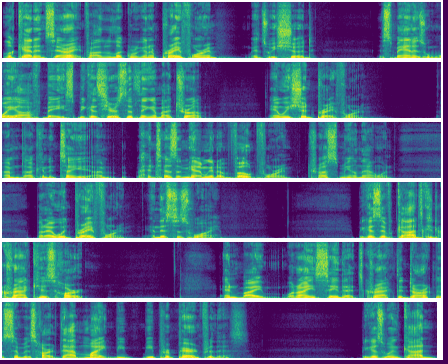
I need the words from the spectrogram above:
look at it and say, all right, Father, look, we're going to pray for him, as we should. This man is way off base because here's the thing about Trump, and we should pray for him. I'm not going to tell you. I'm. It doesn't mean I'm going to vote for him. Trust me on that one. But I would pray for him, and this is why. Because if God could crack his heart, and by what I say that crack the darkness of his heart, that might be be prepared for this. Because when God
